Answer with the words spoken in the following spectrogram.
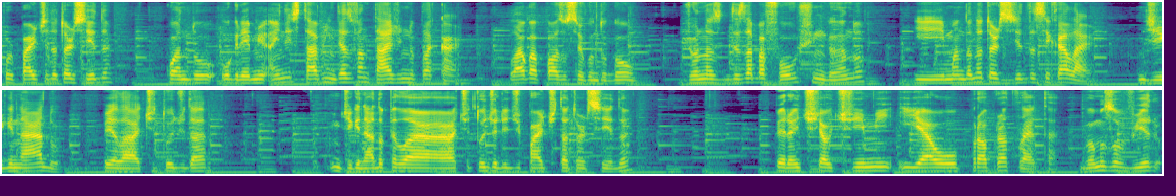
por parte da torcida quando o Grêmio ainda estava em desvantagem no placar. Logo após o segundo gol, Jonas desabafou xingando e mandando a torcida se calar, indignado pela atitude da indignado pela atitude ali de parte da torcida perante ao time e ao próprio atleta. Vamos ouvir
